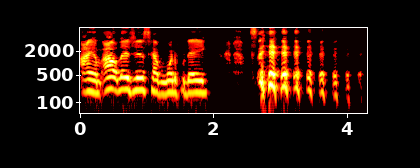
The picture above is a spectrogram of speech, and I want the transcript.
I am out, legends. Have a wonderful day. I'm out.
